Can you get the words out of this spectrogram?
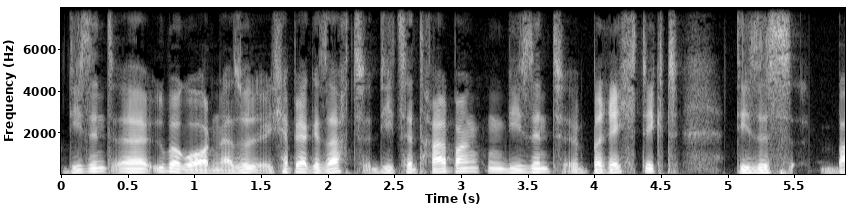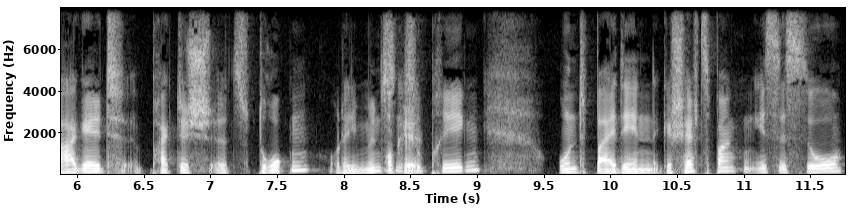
Die sind äh, übergeordnet. Also ich habe ja gesagt, die Zentralbanken, die sind äh, berechtigt, dieses Bargeld praktisch äh, zu drucken oder die Münzen okay. zu prägen. Und bei den Geschäftsbanken ist es so,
